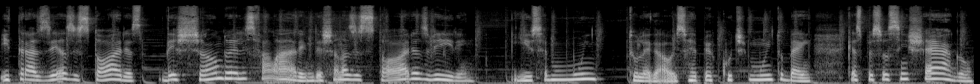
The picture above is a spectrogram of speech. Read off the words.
e trazer as histórias, deixando eles falarem, deixando as histórias virem. E isso é muito legal, isso repercute muito bem, que as pessoas se enxergam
